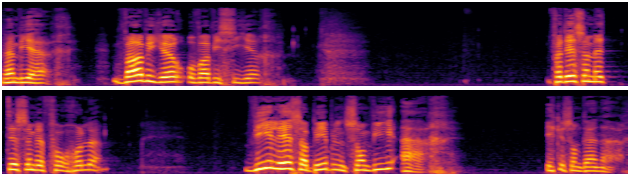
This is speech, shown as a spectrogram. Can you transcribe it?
hvem vi er, hva vi gjør, og hva vi sier. For det som er, det som er forholdet vi leser Bibelen som vi er, ikke som den er.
